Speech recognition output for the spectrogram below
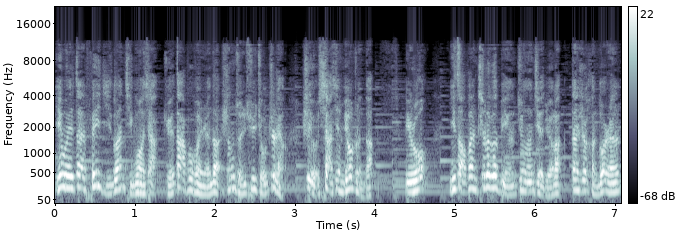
因为在非极端情况下，绝大部分人的生存需求质量是有下限标准的。比如，你早饭吃了个饼就能解决了，但是很多人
